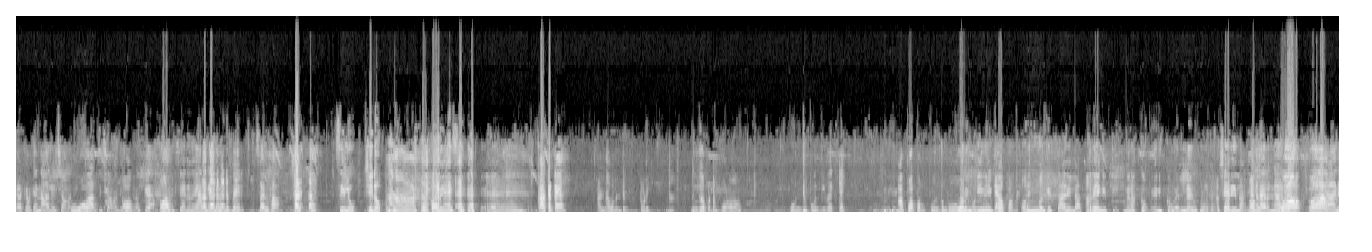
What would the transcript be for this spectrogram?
ഇടക്കിടക്ക് എന്നെ ആലോചിച്ചാ മതി ഓ. പ്രാർത്ഥിച്ചാ മതി. ഓക്കെ. ശരി ഞാൻ എന്റെ പേര്? സൽഹ. സിലു. സിലു. കാക്കട്ടെ. അള്ളവുണ്ട് ഇട്ടോളെ. നിങ്ങൾക്ക് എപ്പോട്ടെ പോണോ? പൊന്തി പൊന്തി വരട്ടെ. അപ്പൊ അപ്പം കുന്തും പോലെ ഒന്നും കിട്ടാനില്ല. അത്രയും കിട്ടി. നിനക്കും എനിക്കും എല്ലാം ശരി എന്നാ ഞങ്ങൾ ഇറങ്ങാൻ ഞാൻ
